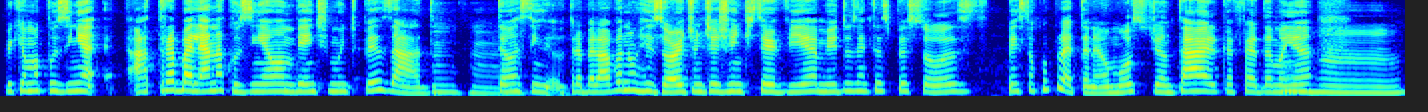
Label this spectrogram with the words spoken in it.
Porque uma cozinha, a trabalhar na cozinha é um ambiente muito pesado. Uhum. Então, assim, eu trabalhava num resort onde a gente servia 1.200 pessoas, pensão completa, né? Almoço, jantar, café da manhã. Uhum.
